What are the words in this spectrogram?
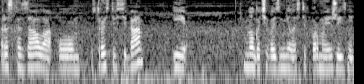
рассказала о устройстве себя и много чего изменилось с тех пор в моей жизни.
